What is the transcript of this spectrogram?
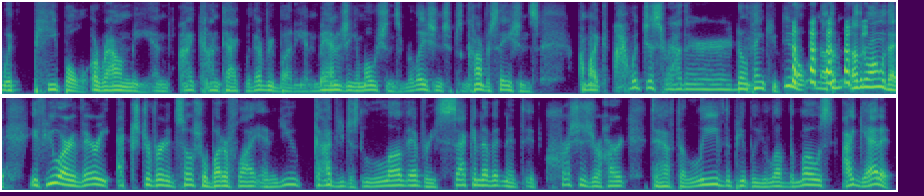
with people around me and eye contact with everybody and managing emotions and relationships and mm. conversations. I'm like, I would just rather no, thank you. You know, nothing, nothing wrong with that. If you are a very extroverted social butterfly and you, God, you just love every second of it and it, it crushes your heart to have to leave the people you love the most, I get it.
